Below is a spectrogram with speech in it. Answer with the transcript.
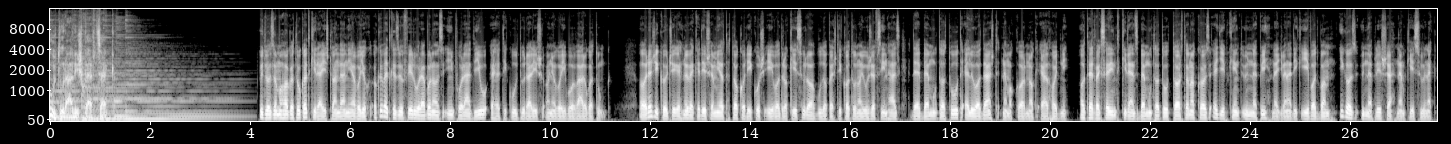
Kulturális percek. Üdvözlöm a hallgatókat, Király István Dániel vagyok. A következő fél órában az Inforádió eheti kulturális anyagaiból válogatunk. A rezsiköltségek növekedése miatt takarékos évadra készül a Budapesti Katona József Színház, de bemutatót, előadást nem akarnak elhagyni. A tervek szerint kilenc bemutatót tartanak az egyébként ünnepi 40. évadban, igaz ünneplésre nem készülnek.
